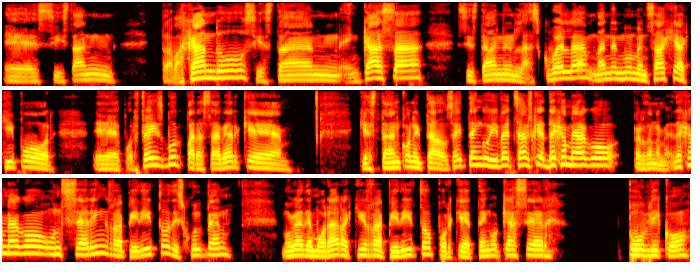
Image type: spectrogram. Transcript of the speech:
eh, si están trabajando, si están en casa, si están en la escuela, manden un mensaje aquí por, eh, por Facebook para saber que, que, están conectados. Ahí tengo Ivette, ¿sabes qué? Déjame hago, perdóname, déjame hago un setting rapidito, disculpen, me voy a demorar aquí rapidito porque tengo que hacer público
